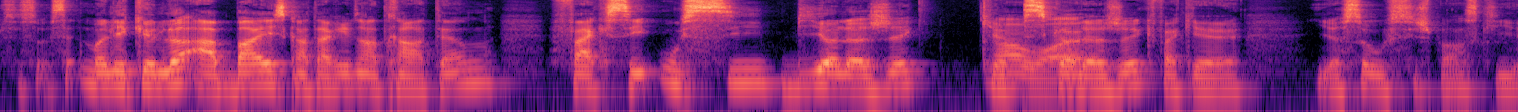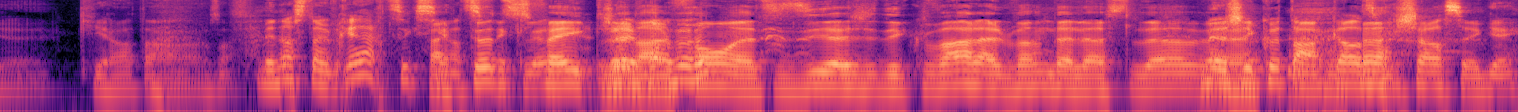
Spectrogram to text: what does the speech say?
c'est ça, cette molécule-là, elle baisse quand tu arrives dans la trentaine. Fait que c'est aussi biologique que Ah ouais. psychologique. Fait que. Il y a ça aussi, je pense, qui, euh, qui rentre en. Mais non, c'est un vrai article scientifique. là. fake, là, J'ai dans le fond, euh, tu dis, euh, j'ai découvert l'album de Lost Love. Mais euh, j'écoute encore du Richard Seguin.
